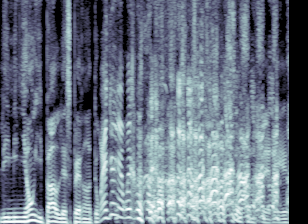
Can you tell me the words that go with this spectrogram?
Les mignons, ils parlent l'espéranto. ça, ça me fait rire.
